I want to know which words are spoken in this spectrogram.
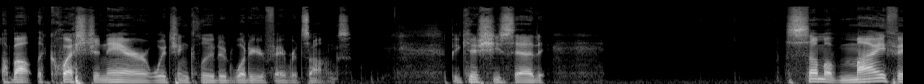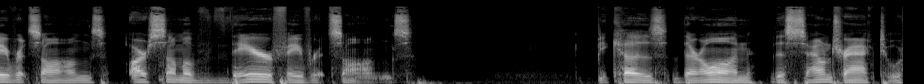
about the questionnaire, which included what are your favorite songs? Because she said, some of my favorite songs are some of their favorite songs because they're on this soundtrack to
